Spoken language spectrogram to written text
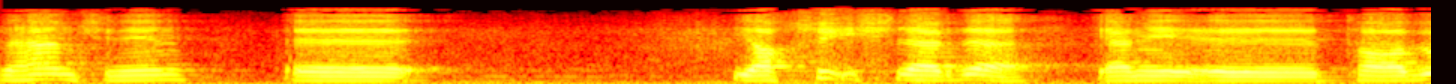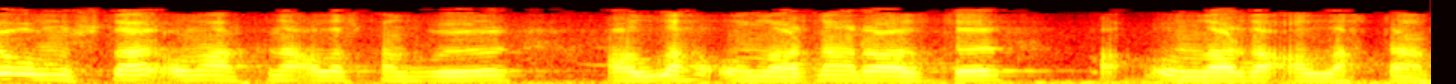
və həmçinin e, yaxşı işlərdə, yəni e, tabi olmuşlar, onun haqqında Allah subhanətə buyurur, Allah onlardan razıdır, onlar da Allahdan.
